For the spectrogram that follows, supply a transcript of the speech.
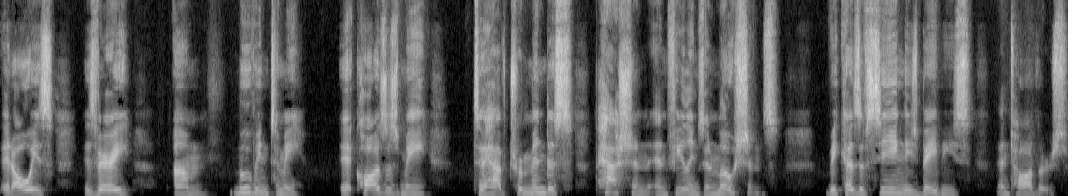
it always is very um, moving to me. It causes me to have tremendous passion and feelings and emotions because of seeing these babies and toddlers.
